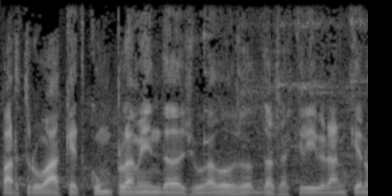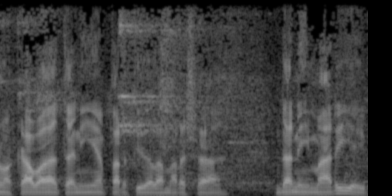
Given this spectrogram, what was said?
per trobar aquest complement de jugadors desequilibrant que no acaba de tenir a partir de la marxa de Neymar i, i,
